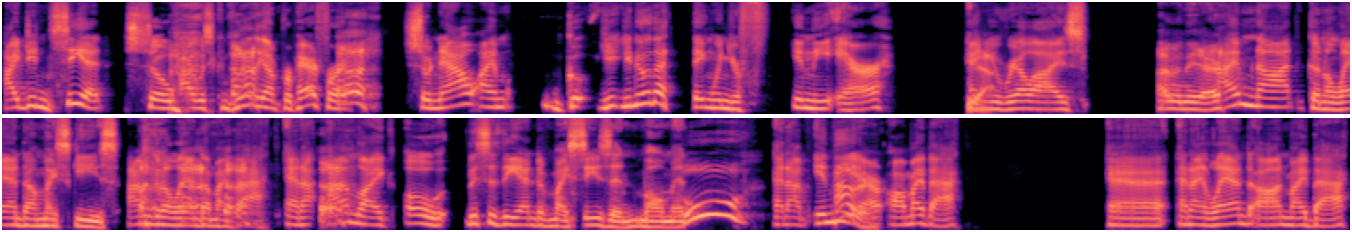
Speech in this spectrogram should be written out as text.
I didn't see it, so I was completely unprepared for it. So now I'm, go- you, you know that thing when you're f- in the air and Yeah. you realize I'm in the air. I'm not going to land on my skis. I'm going to land on my back. And I, I'm like, oh, this is the end of my season moment. Ooh. And I'm in the Howard. air on my back. Uh, and I land on my back.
